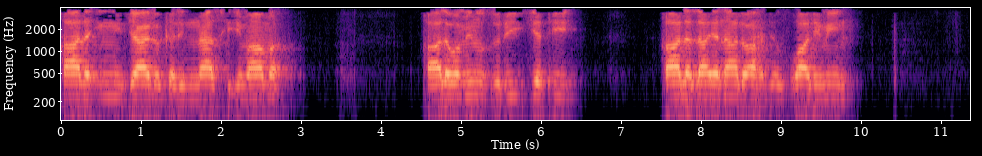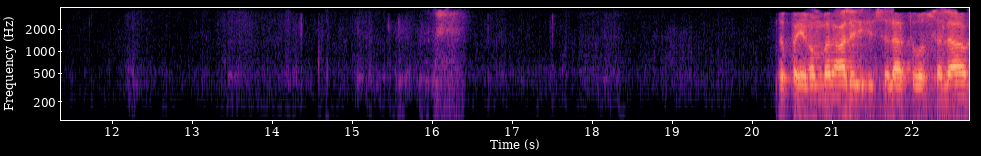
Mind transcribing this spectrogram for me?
قال إني جعلك للناس إماما قال ومن ذريتي قال لا ينال عهد الظالمين د پیغمبر علیه الصلاۃ والسلام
